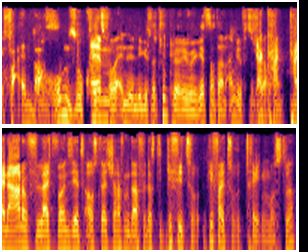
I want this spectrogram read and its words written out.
Vor allem, warum so kurz Ähm, vor Ende der Legislaturperiode jetzt noch da einen Angriff zu Ja, starten? ke keine Ahnung, vielleicht wollen sie jetzt Ausgleich schaffen dafür, dass die Giffey, zu Giffey zurücktreten musste.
